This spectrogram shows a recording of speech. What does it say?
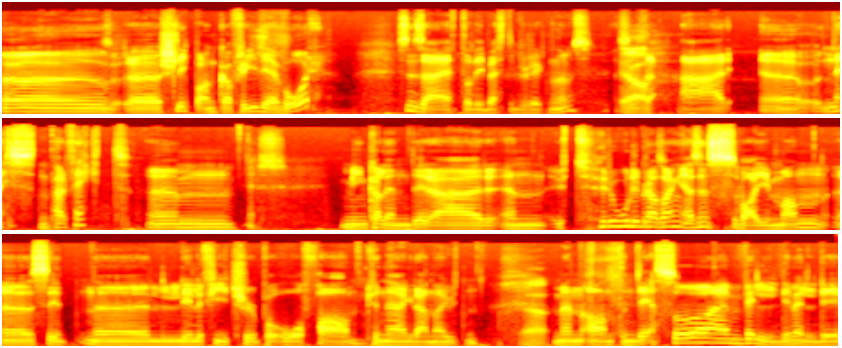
Uh, uh, Slipp Anka fri, det er vår. Syns jeg er et av de beste prosjektene deres. Syns Ja. det er nesten perfekt. Um, Yes. Min kalender er en utrolig bra sang. Jeg syns Svaiman uh, sitt uh, lille feature på Å faen kunne jeg greid meg uten. Ja. Men annet enn det så er jeg veldig, veldig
